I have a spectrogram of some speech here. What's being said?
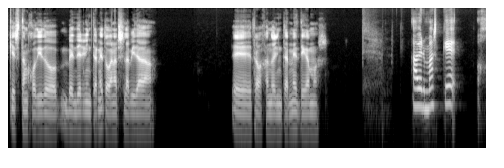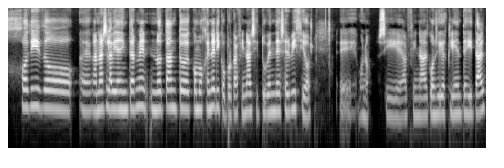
que es tan jodido vender en internet o ganarse la vida eh, trabajando en Internet, digamos? A ver, más que jodido eh, ganarse la vida en Internet, no tanto como genérico, porque al final si tú vendes servicios, eh, bueno, si al final consigues clientes y tal,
